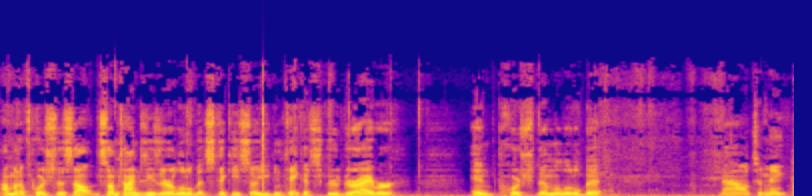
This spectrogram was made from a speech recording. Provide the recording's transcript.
I'm going to push this out. Sometimes these are a little bit sticky, so you can take a screwdriver and push them a little bit. Now to make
